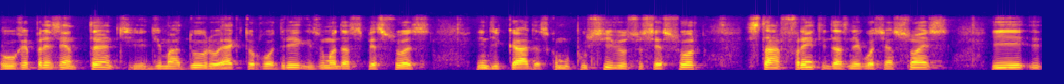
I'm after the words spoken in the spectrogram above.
o representante de Maduro, Héctor Rodrigues, uma das pessoas indicadas como possível sucessor, está à frente das negociações e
